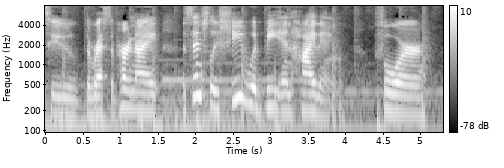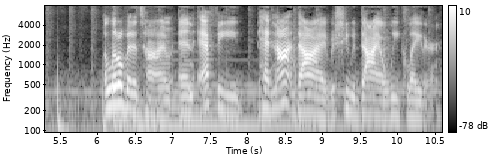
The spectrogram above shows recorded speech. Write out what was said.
to the rest of her night. Essentially, she would be in hiding for a little bit of time, and Effie had not died, but she would die a week later.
